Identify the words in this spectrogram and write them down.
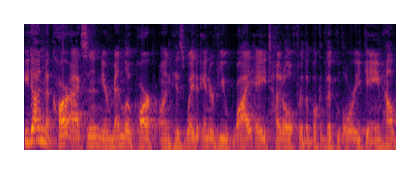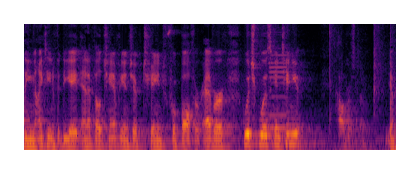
He died in a car accident near Menlo Park on his way to interview Y. A. Tittle for the Book of the Glory game, how the 1958 NFL Championship changed football forever, which was continued. Halberstam. Yep.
